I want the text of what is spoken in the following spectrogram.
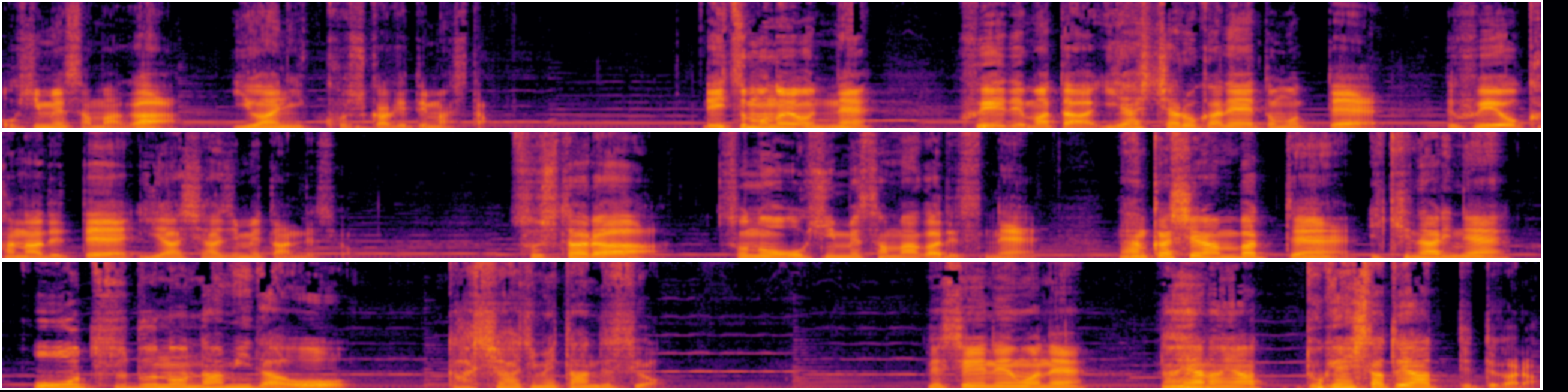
お姫様が岩に腰掛けてました。で、いつものようにね、笛でまた癒しちゃろうかねと思って、で笛を奏でて癒し始めたんですよ。そしたら、そのお姫様がですね、なんか知らんばっていきなりね、大粒の涙を出し始めたんですよ。で、青年はね、なんやなんや、土下したとや？って言ってから、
